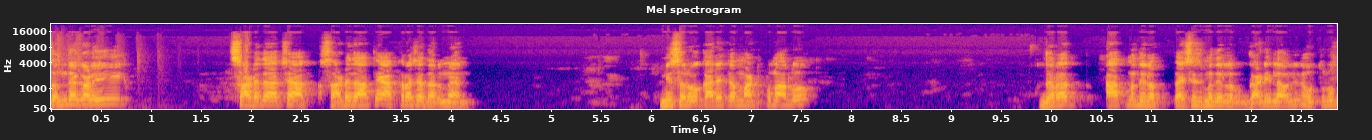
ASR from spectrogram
संध्याकाळी साडेदहाच्या साडेदहा ते अकराच्या दरम्यान मी सर्व कार्यक्रम आटपून आलो. घरात आतमध्ये पॅसेजमध्ये गाडी लावली आणि उतरून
